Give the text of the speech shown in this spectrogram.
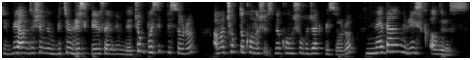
şimdi bir an düşündüm bütün riskleri sayabilirim diye. Çok basit bir soru ama çok da konuş üstüne konuşulacak bir soru. Neden risk alırız?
